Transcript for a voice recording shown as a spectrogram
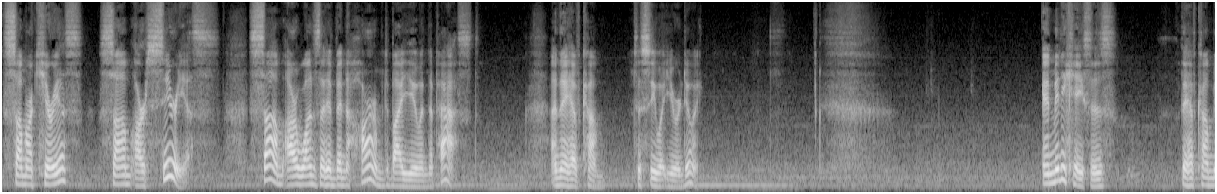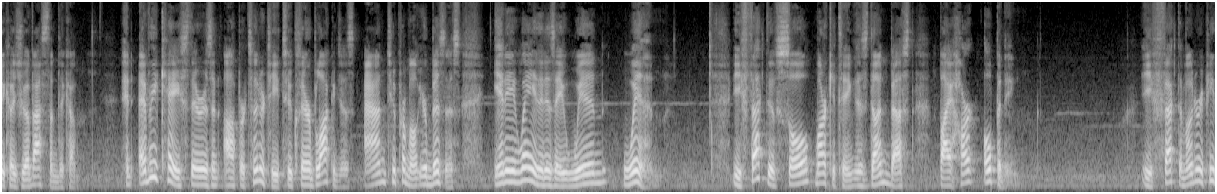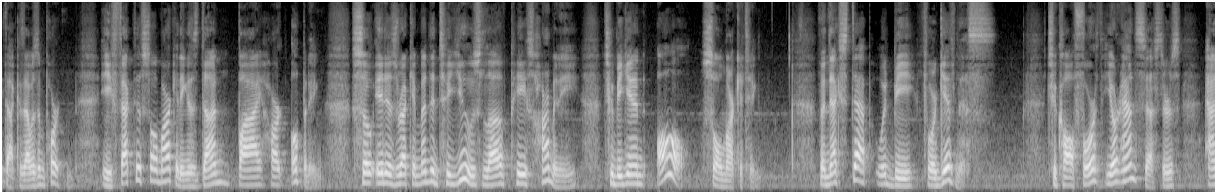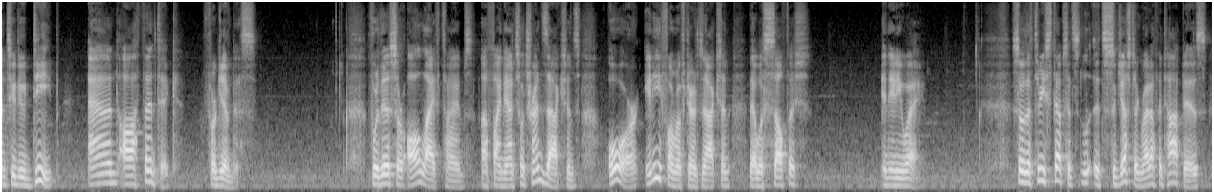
some are curious, some are serious. Some are ones that have been harmed by you in the past. And they have come to see what you are doing. In many cases, they have come because you have asked them to come. In every case, there is an opportunity to clear blockages and to promote your business in a way that is a win-win. Effective soul marketing is done best by heart opening. Effective, I'm going to repeat that because that was important. Effective soul marketing is done by heart opening. So it is recommended to use love, peace, harmony to begin all soul marketing. The next step would be forgiveness. To call forth your ancestors and to do deep and authentic forgiveness. For this are all lifetimes of financial transactions or any form of transaction that was selfish in any way. So the three steps it's, it's suggesting right off the top is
